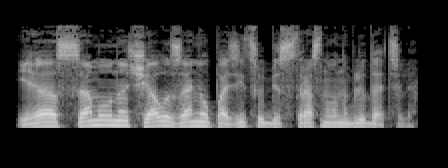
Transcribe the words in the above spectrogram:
Я с самого начала занял позицию бесстрастного наблюдателя.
